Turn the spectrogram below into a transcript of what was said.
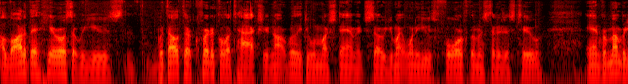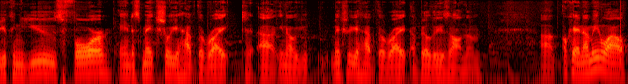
A lot of the heroes that we use, without their critical attacks, you're not really doing much damage. So you might want to use four of them instead of just two. And remember, you can use four and just make sure you have the right, uh, you know, you make sure you have the right abilities on them. Uh, okay, now meanwhile,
